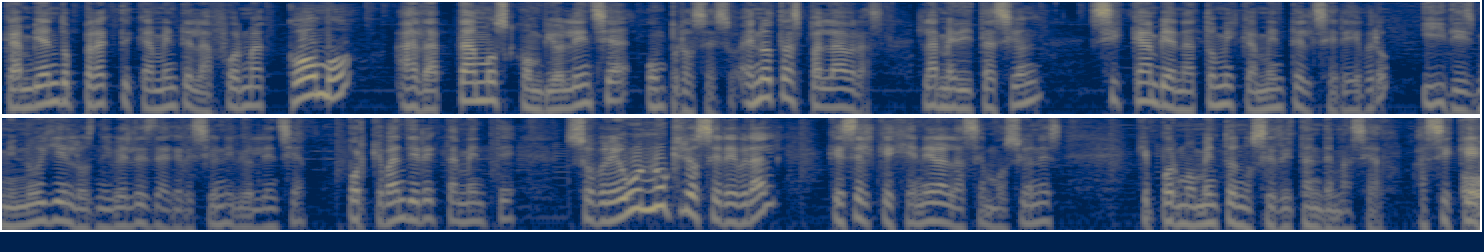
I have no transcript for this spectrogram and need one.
cambiando prácticamente la forma como adaptamos con violencia un proceso. En otras palabras, la meditación sí cambia anatómicamente el cerebro y disminuye los niveles de agresión y violencia porque van directamente sobre un núcleo cerebral que es el que genera las emociones que por momentos nos irritan demasiado. Así que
